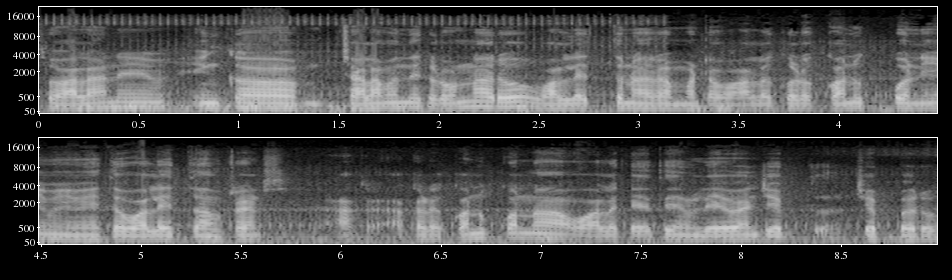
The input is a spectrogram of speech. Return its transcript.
సో అలానే ఇంకా చాలామంది ఇక్కడ ఉన్నారు. వాళ్ళు ఎత్తున్నారు అనమాట వాళ్ళకు కూడా కనుక్కొని మేమైతే వాళ్ళు ఎత్తాం ఫ్రెండ్స్. అక్కడ అక్కడ కనుక్కున్న వాళ్ళకైతే ఏం లేవని చెప్తూ చెప్పారు.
